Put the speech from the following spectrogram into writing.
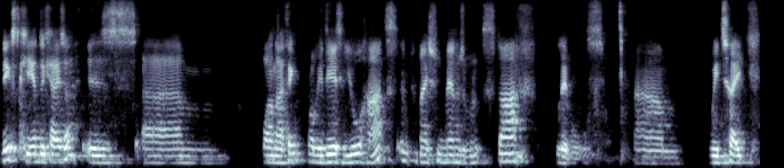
next key indicator is um, one I think probably dear to your hearts, information management staff levels. Um, we take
